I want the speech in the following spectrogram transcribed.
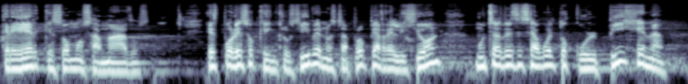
creer que somos amados. Es por eso que inclusive nuestra propia religión muchas veces se ha vuelto culpígena,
